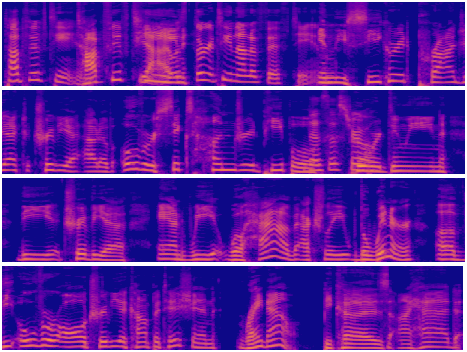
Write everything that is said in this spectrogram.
Top 15. top 15 Yeah, I was 13 out of 15. in the secret project trivia out of over 600 people This is true. who were doing the trivia and we will have actually the winner of the overall trivia competition right now because I had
